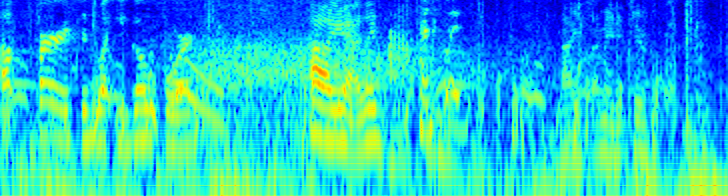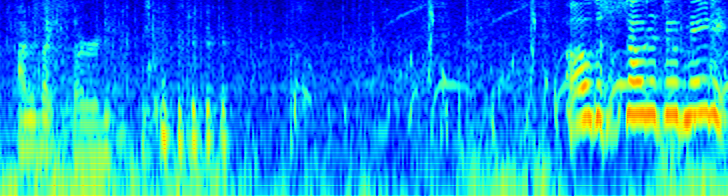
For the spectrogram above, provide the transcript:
up first is what you go for. Oh yeah, they Tenth place. nice. I made it too. I was like third. oh, the soda dude made it.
